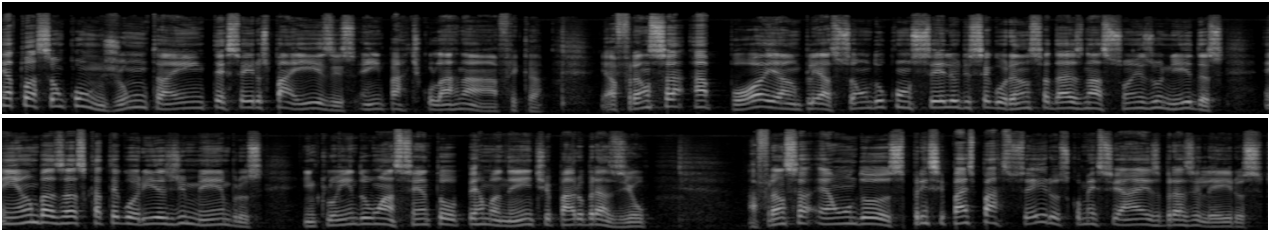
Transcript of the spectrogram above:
e atuação conjunta em terceiros países, em particular na África. E a França apoia a ampliação do Conselho de Segurança das Nações Unidas em ambas as categorias de membros, incluindo um assento permanente para o Brasil. A França é um dos principais parceiros comerciais brasileiros.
